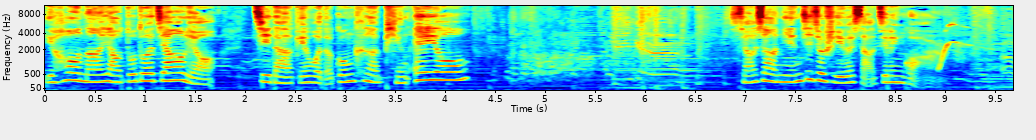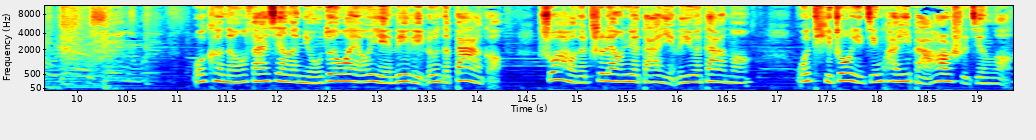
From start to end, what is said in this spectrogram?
以后呢要多多交流，记得给我的功课评 A 哟。”小小年纪就是一个小机灵鬼儿，我可能发现了牛顿万有引力理论的 bug。说好的质量越大引力越大呢？我体重已经快一百二十斤了，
